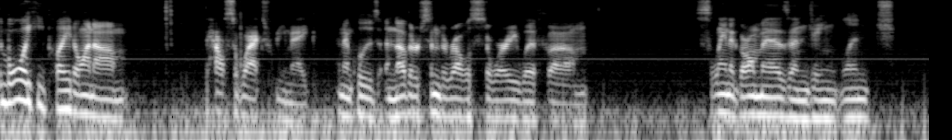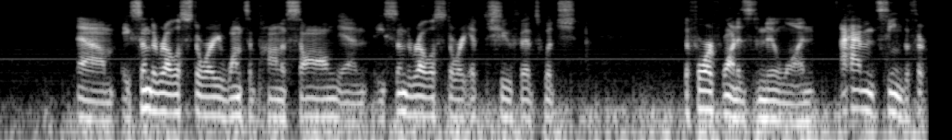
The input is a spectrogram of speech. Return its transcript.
The boy he played on um, the House of Wax remake and includes another Cinderella story with um, Selena Gomez and Jane Lynch, um, a Cinderella story, Once Upon a Song, and a Cinderella story, If the Shoe Fits, which the fourth one is the new one. I haven't seen the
